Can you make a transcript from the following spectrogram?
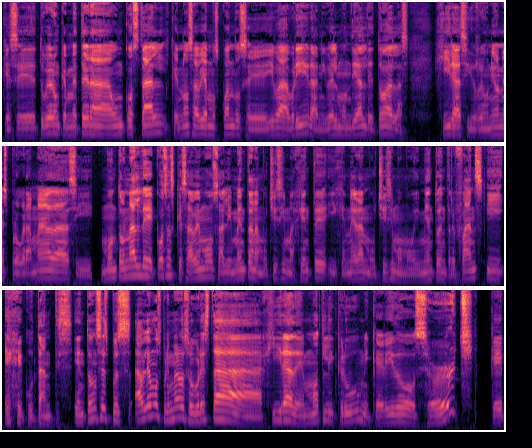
Que se tuvieron que meter a un costal que no sabíamos cuándo se iba a abrir a nivel mundial de todas las giras y reuniones programadas y montonal de cosas que sabemos alimentan a muchísima gente y generan muchísimo movimiento entre fans y ejecutantes. Entonces, pues hablemos primero sobre esta gira de Motley Crue, mi querido Serge, que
